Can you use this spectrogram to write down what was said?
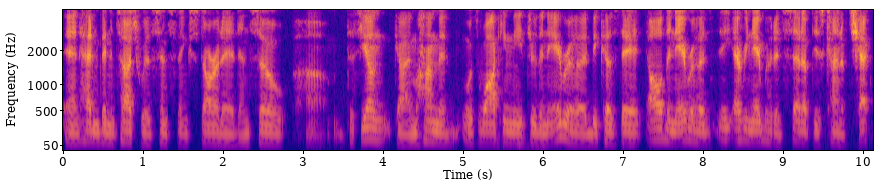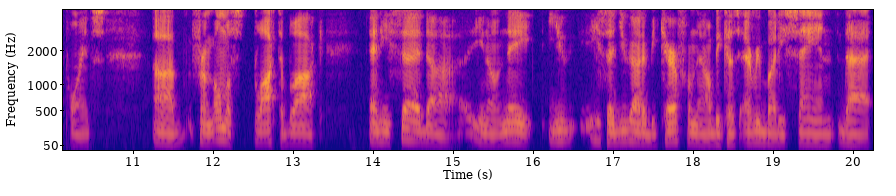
and hadn't been in touch with since things started. And so um, this young guy, Muhammad, was walking me through the neighborhood because they all the neighborhoods, every neighborhood had set up these kind of checkpoints uh, from almost block to block. And he said, uh, you know, Nate, you, he said, you got to be careful now because everybody's saying that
